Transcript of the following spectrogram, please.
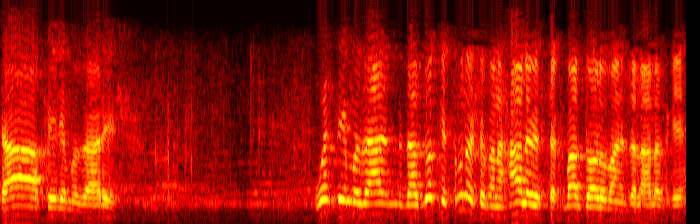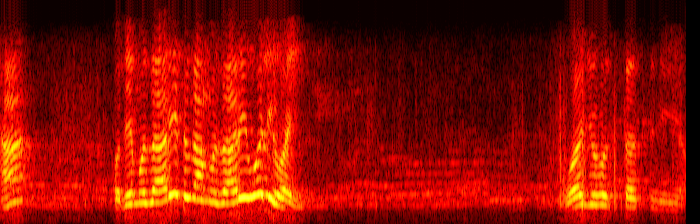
دا فعل مضارع اوس د مضارع دا دوه قسمونه شو کنه حال او استقبال دواړو باندې دلالت کوي ها خو د مضارع ته دا مضارع ولي وایي وجه التسنیه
